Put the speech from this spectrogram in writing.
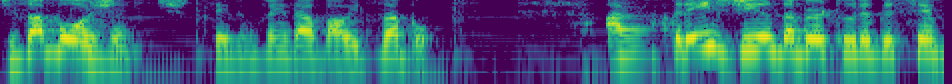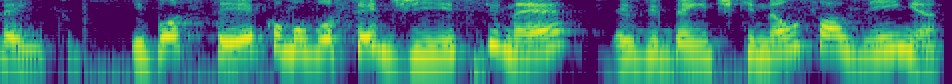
Desabou, gente. Teve um vendaval e desabou. Há três dias da abertura desse evento. E você, como você disse, né? Evidente que não sozinha,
